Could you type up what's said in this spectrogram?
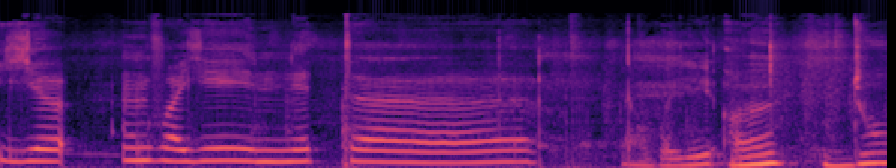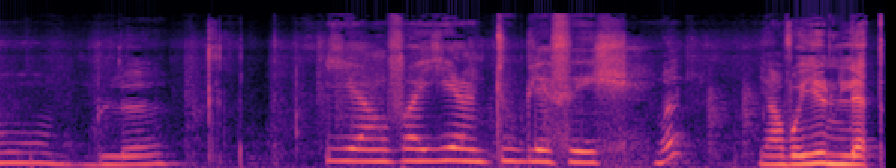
Il a envoyé une lettre. euh, Il a envoyé un double. Il a envoyé un W. Ouais. Il a envoyé une lettre,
